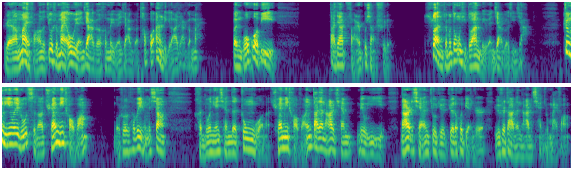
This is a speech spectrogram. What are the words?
人啊卖房子就是卖欧元价格和美元价格，他不按里拉价格卖，本国货币大家反而不想持有，算什么东西都按美元价格计价，正因为如此呢，全民炒房。我说他为什么像很多年前的中国呢？全民炒房，因为大家拿着钱没有意义，拿着钱就觉觉得会贬值，于是大家拿着钱就买房，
